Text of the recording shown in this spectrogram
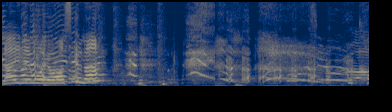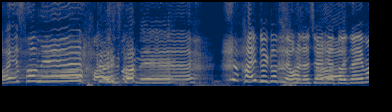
来年もよろしくな返さねー。返さねはいということでお話ありがとうございま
